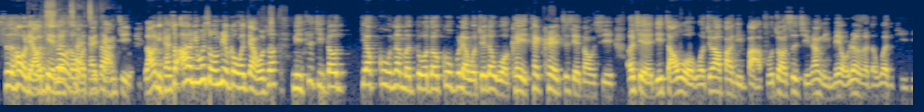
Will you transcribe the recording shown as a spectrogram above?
事后聊天的时候我才讲起，然后你才说啊，你为什么没有跟我讲？我说你自己都。要顾那么多都顾不了，我觉得我可以 take care 这些东西，而且你找我，我就要帮你把服装事情让你没有任何的问题，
